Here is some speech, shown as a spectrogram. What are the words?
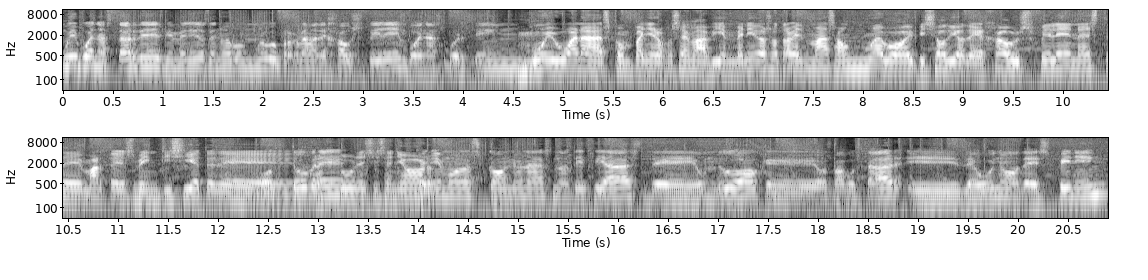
Muy buenas tardes, bienvenidos de nuevo a un nuevo programa de House Feeling. Buenas, Puertín. Muy buenas, compañero Josema. Bienvenidos otra vez más a un nuevo episodio de House Feeling este martes 27 de octubre. Octubre, sí, señor. Venimos con unas noticias de un dúo que os va a gustar y de uno de Spinning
